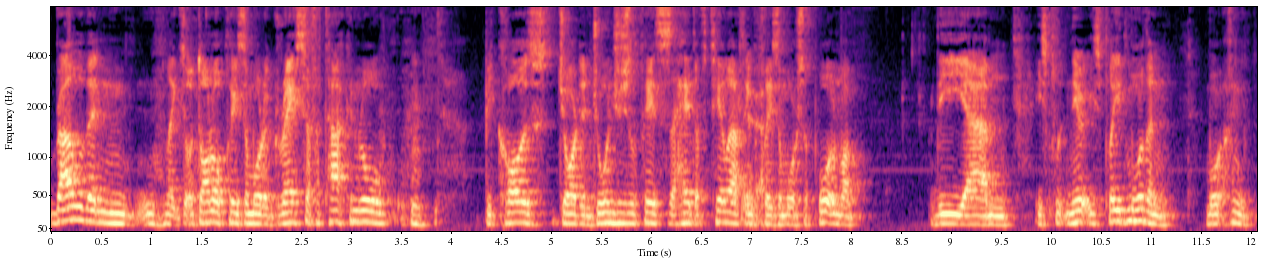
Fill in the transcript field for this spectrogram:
Rather than like O'Donnell plays a more aggressive attacking role, because Jordan Jones usually plays ahead of Taylor. I think he plays a more supporting one. The um, he's pl- near, he's played more than more. I think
